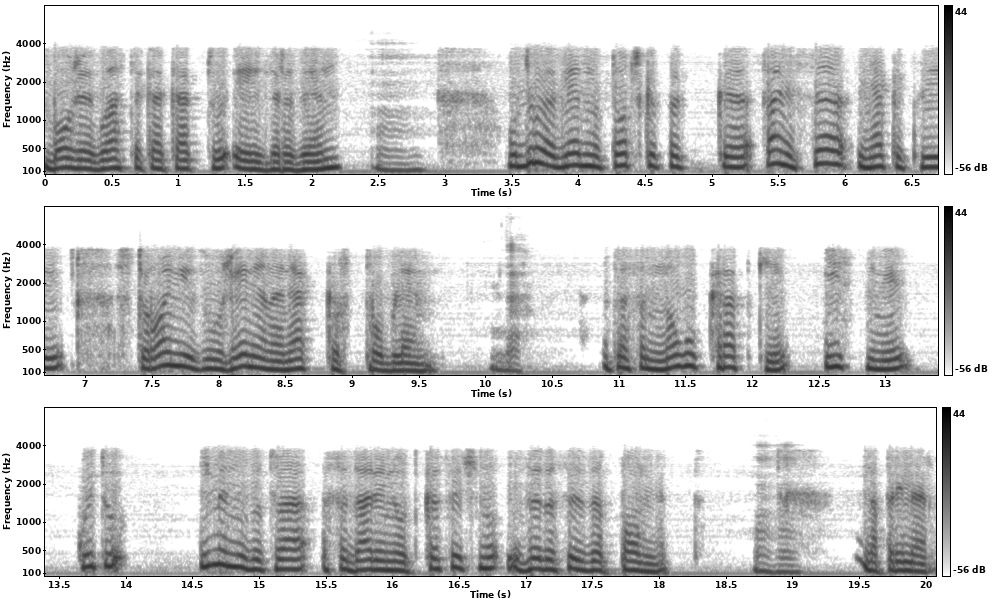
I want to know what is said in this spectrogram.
Божия глас така, както е изразен. От друга гледна точка пък това не са някакви стройни изложения на някакъв проблем. Да. Това са много кратки истини, които именно за това са дадени откъсъчно, за да се запомнят. Mm-hmm. Например,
